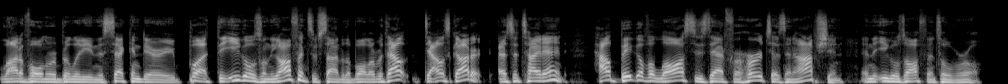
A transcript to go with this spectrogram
a lot of vulnerability in the secondary, but the Eagles on the offensive side of the ball are without Dallas Goedert as a tight end. How big of a loss is that for Hurts as an option in the Eagles offense overall?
